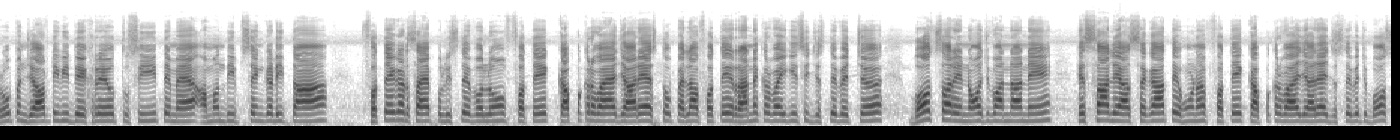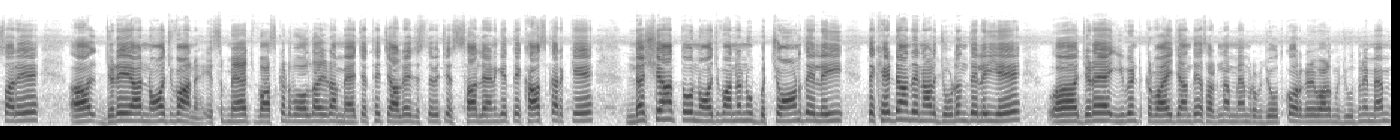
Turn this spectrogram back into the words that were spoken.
ਪ੍ਰੋ ਪੰਜਾਬ ਟੀਵੀ ਦੇਖ ਰਹੇ ਹੋ ਤੁਸੀਂ ਤੇ ਮੈਂ ਅਮਨਦੀਪ ਸਿੰਘ ਗੜੀ ਤਾਂ ਫਤਿਹਗੜ੍ਹ ਸਾਹਿਬ ਪੁਲਿਸ ਦੇ ਵੱਲੋਂ ਫਤਿਹ ਕੱਪ ਕਰਵਾਇਆ ਜਾ ਰਿਹਾ ਇਸ ਤੋਂ ਪਹਿਲਾਂ ਫਤਿਹ ਰਨ ਕਰਵਾਈ ਗਈ ਸੀ, ਜਿਸ ਦੇ ਵਿੱਚ ਬਹੁਤ ਸਾਰੇ ਨੌਜਵਾਨਾਂ ਨੇ ਹਿੱਸਾ ਲਿਆ ਸੀਗਾ ਤੇ ਹੁਣ ਫਤਿਹ ਕੱਪ ਕਰਵਾਇਆ ਜਾ ਰਿਹਾ ਜਿਸ ਦੇ ਵਿੱਚ ਬਹੁਤ ਸਾਰੇ ਜਿਹੜੇ ਆ ਨੌਜਵਾਨ ਇਸ ਮੈਚ, ਬਾਸਕਟਬਾਲ ਦਾ ਜਿਹੜਾ ਮੈਚ ਇੱਥੇ ਚੱਲ ਰਿਹਾ ਜਿਸ ਦੇ ਵਿੱਚ ਹਿੱਸਾ ਲੈਣਗੇ ਤੇ ਖਾਸ ਕਰਕੇ ਨਸ਼ਿਆਂ ਤੋਂ ਨੌਜਵਾਨਾਂ ਨੂੰ ਬਚਾਉਣ ਦੇ ਲਈ ਤੇ ਖੇਡਾਂ ਦੇ ਨਾਲ ਜੋੜਨ ਦੇ ਲਈ ਇਹ ਜਿਹੜਾ ਇਵੈਂਟ ਕਰਵਾਏ ਜਾਂਦੇ ਆ। ਸਾਡੇ ਨਾਲ ਮੈਮ ਰਵਜੋਤ ਕੌਰ ਗਰੇਵਾਲ ਮੌਜੂਦ ਨੇ। ਮੈਮ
